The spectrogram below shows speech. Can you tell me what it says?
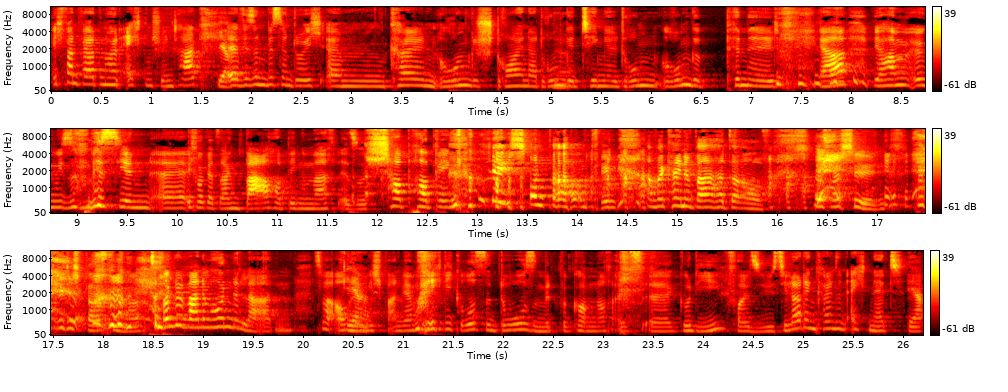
Ich fand, wir hatten heute echt einen schönen Tag. Ja. Äh, wir sind ein bisschen durch ähm, Köln rumgestreunert, rumgetingelt, rum, rumge gepimmelt. Ja, wir haben irgendwie so ein bisschen, äh, ich wollte gerade sagen, Barhopping gemacht, also Shophopping. Nee, schon Barhopping, aber keine Bar hatte auf. Das war schön. Hat richtig Spaß gemacht. Und wir waren im Hundeladen. Das war auch Ja. irgendwie spannend. Wir haben richtig große Dosen mitbekommen noch als äh, Goodie. Voll süß. Die Leute in Köln sind echt nett. Ja,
